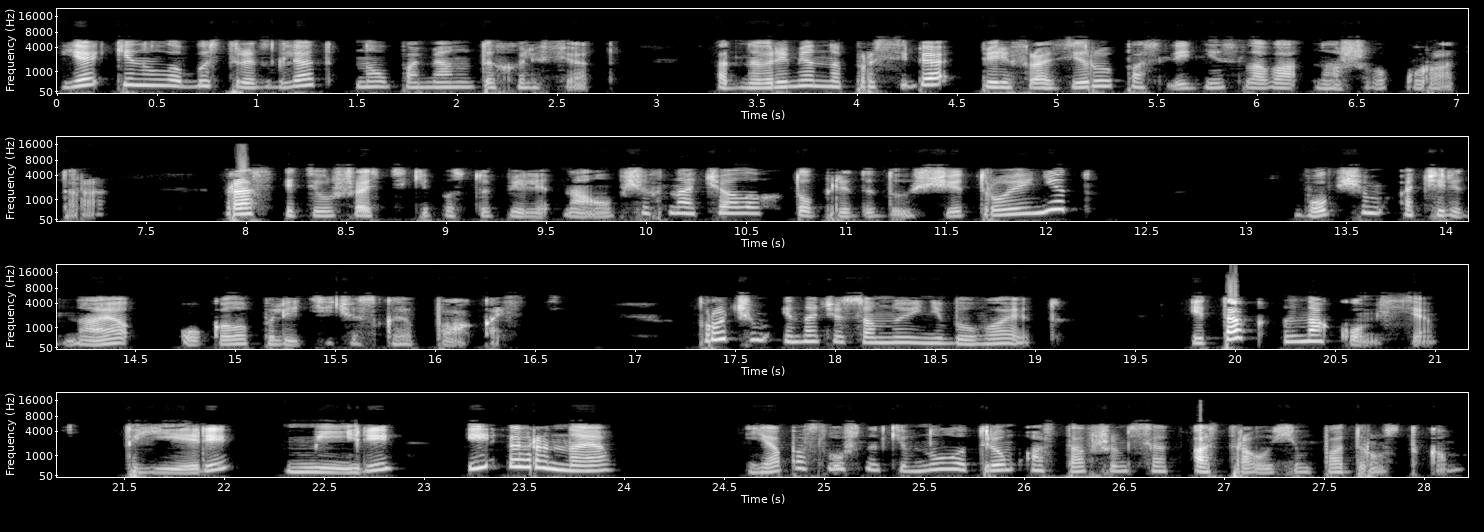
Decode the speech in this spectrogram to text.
Я кинула быстрый взгляд на упомянутых эльфят. Одновременно про себя перефразирую последние слова нашего куратора. Раз эти ушастики поступили на общих началах, то предыдущие трое нет. В общем, очередная околополитическая пакость. Впрочем, иначе со мной не бывает. Итак, знакомься. Тьери, Мири и Эрне. Я послушно кивнула трем оставшимся остроухим подросткам,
